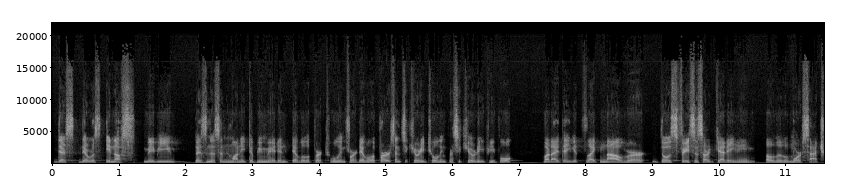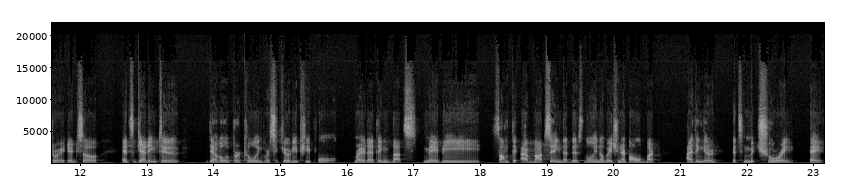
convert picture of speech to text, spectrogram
there's there was enough maybe business and money to be made in developer tooling for developers and security tooling for security people but I think it's like now where those spaces are getting a little more saturated. So it's getting to developer tooling for security people, right? I think that's maybe something. I'm not saying that there's no innovation at all, but I think there it's maturing. Hey,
